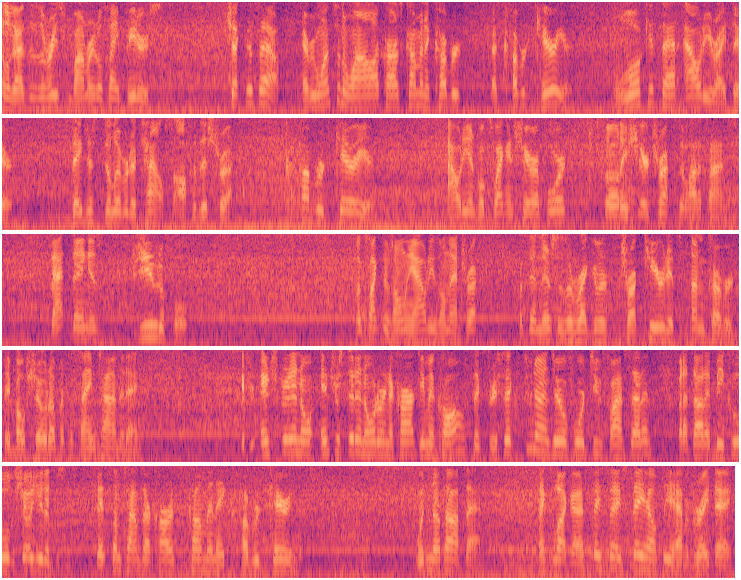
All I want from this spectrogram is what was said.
Hello guys, this is Reese from Bommarito St. Peter's. Check this out. Every once in a while, our cars come in a covered, a covered carrier. Look at that Audi right there. They just delivered a Taos off of this truck. Covered carrier. Audi and Volkswagen share a port, so they share trucks a lot of times. That thing is beautiful. Looks like there's only Audis on that truck, but then this is a regular truck here that's uncovered. They both showed up at the same time today. If you're interested in interested in ordering a car, give me a call, 636-290-4257. But I thought it'd be cool to show you that this, that sometimes our cars come in a covered carrier. Wouldn't have thought that. Thanks a lot, guys. Stay safe, stay healthy, have a great day.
